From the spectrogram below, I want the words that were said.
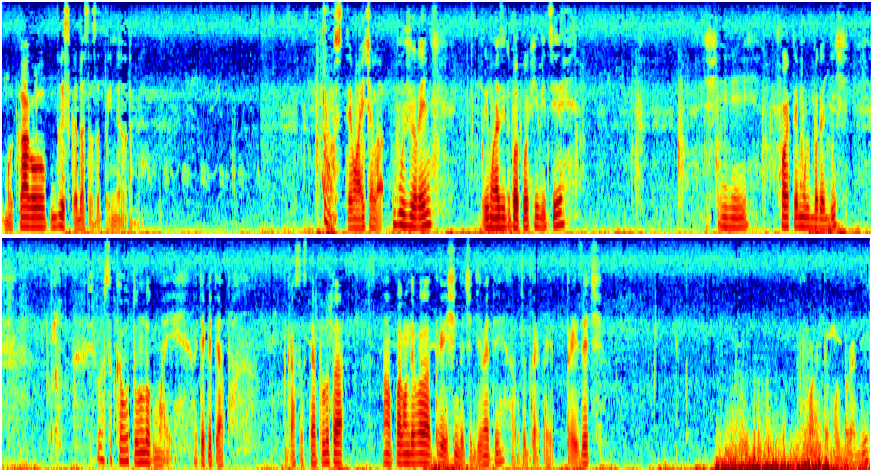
Măcar o gâscă de asta să prinde dacă. Suntem aici la Bujureni, prima zi după prohibiție. Și foarte mult brădiș și vreau să caut un loc mai, uite câte apă, ca să stea pluta apar undeva la 35 de centimetri sau cât dacă e 30 foarte mult brădiș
